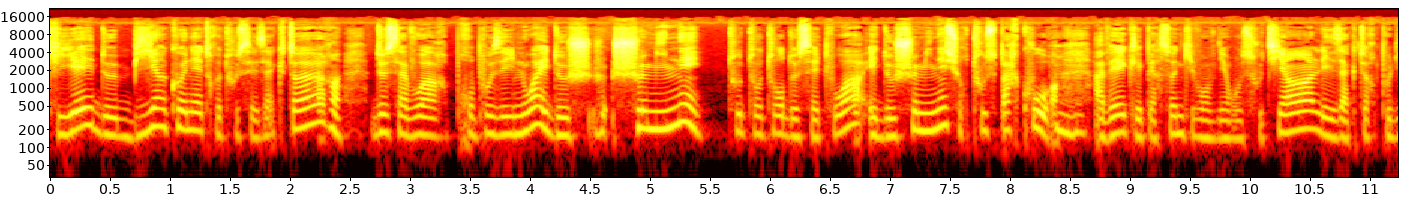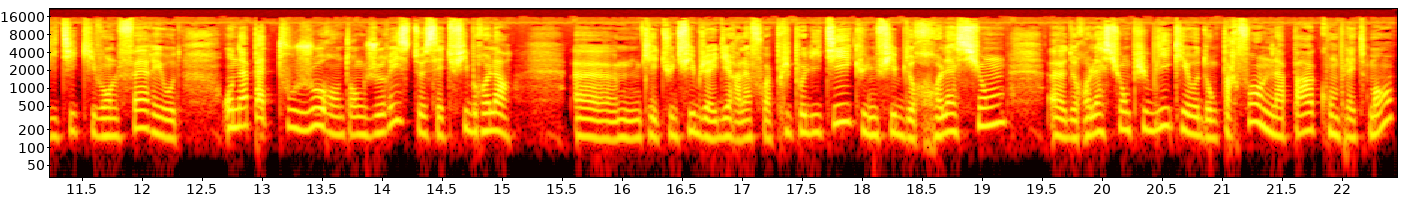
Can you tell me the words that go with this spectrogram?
qui est de bien connaître tous ces acteurs, de savoir proposer une loi et de cheminer tout autour de cette loi et de cheminer sur tout ce parcours mhm. avec les personnes qui vont venir au soutien, les acteurs politiques qui vont le faire et autres. On n'a pas toujours, en tant que juriste, cette fibre-là. Euh, qui est une fibre, j'allais dire, à la fois plus politique, une fibre de relations, euh, de relations publiques et autres. Donc parfois, on ne l'a pas complètement.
